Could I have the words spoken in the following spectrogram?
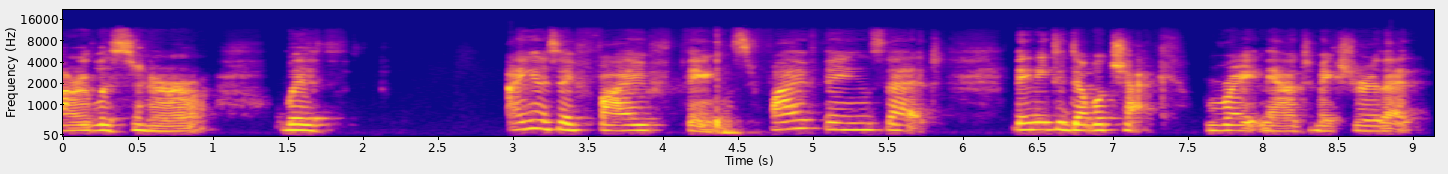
our listener with, I'm going to say five things, five things that they need to double check right now to make sure that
